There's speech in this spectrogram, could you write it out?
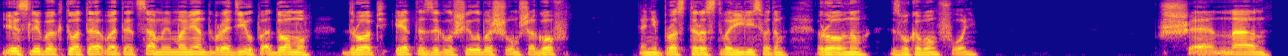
Если бы кто-то в этот самый момент бродил по дому, дробь это заглушила бы шум шагов. Они просто растворились в этом ровном звуковом фоне. «Шеннон!»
